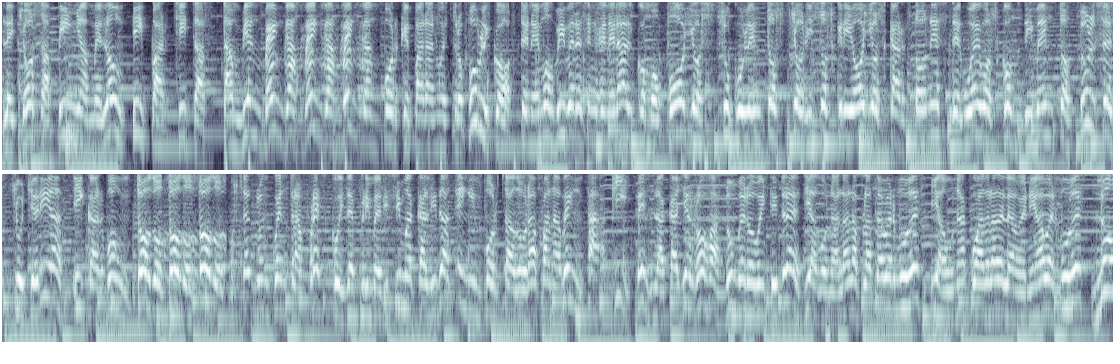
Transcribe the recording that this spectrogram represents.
lechosa, piña, melón y parchitas. También vengan, vengan, vengan, porque para nuestro público tenemos víveres en general como pollos, suculentos chorizos criollos, cartones de huevos, condimentos, dulces, chucherías y carbón. Todo, todo, todo. Usted lo encuentra fresco y de primerísima calidad en Importadora Panavén. Aquí, en la calle Roja, número 23, diagonal a la Plaza Bermúdez y a una cuadra de la Avenida Bermúdez. No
